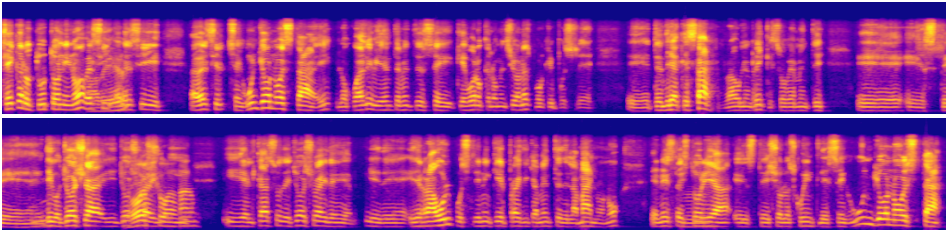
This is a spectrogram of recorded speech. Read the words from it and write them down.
chécalo tú, Tony, ¿no? A ver si, a ver si a ver si, según yo no está, ¿eh? lo cual evidentemente es, eh, qué bueno que lo mencionas porque pues eh, eh, tendría que estar Raúl Enríquez, obviamente, este, digo Joshua, y, Joshua, y, el caso de Joshua y de, de, Raúl pues tienen que ir prácticamente de la mano, ¿no? En esta historia, este, Cholos Quintle, según yo no está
